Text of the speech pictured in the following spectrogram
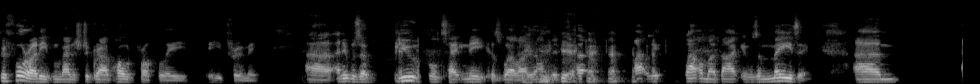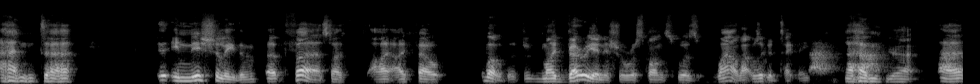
before I'd even managed to grab hold properly, he threw me. Uh, and it was a beautiful technique as well. I landed Yeah. flat, flat on my back. It was amazing. Um, and uh, initially, the, at first, I, I, I felt, well, my very initial response was, wow, that was a good technique. Um, yeah. uh,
